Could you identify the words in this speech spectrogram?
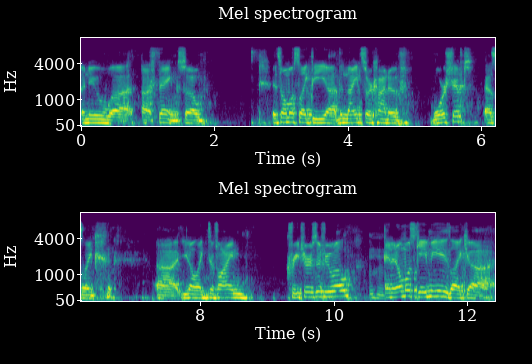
a new uh, uh, thing. So it's almost like the uh, the knights are kind of worshipped as like uh, you know like divine creatures, if you will. Mm-hmm. And it almost gave me like uh,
